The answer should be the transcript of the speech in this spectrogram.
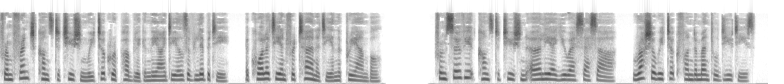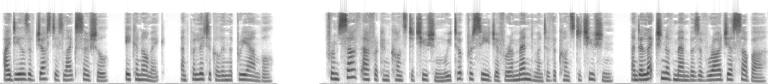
From French Constitution we took republic and the ideals of liberty, equality and fraternity in the preamble. From Soviet Constitution earlier USSR, Russia we took fundamental duties, ideals of justice like social, economic, and political in the preamble. From South African Constitution we took procedure for amendment of the Constitution, and election of members of Rajya Sabha.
